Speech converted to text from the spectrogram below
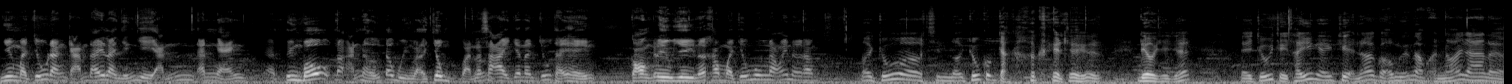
nhưng mà chú đang cảm thấy là những gì ảnh anh ngạn à, tuyên bố nó ảnh hưởng tới quyền lợi chung và nó sai cho nên chú thể hiện. Còn điều gì nữa không mà chú muốn nói nữa không? Thôi chú ờ, xin lỗi chú cũng chẳng có quyền điều- gì hết. Thì chú chỉ thấy cái chuyện đó của ông Nguyễn Ngọc Anh nói ra là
